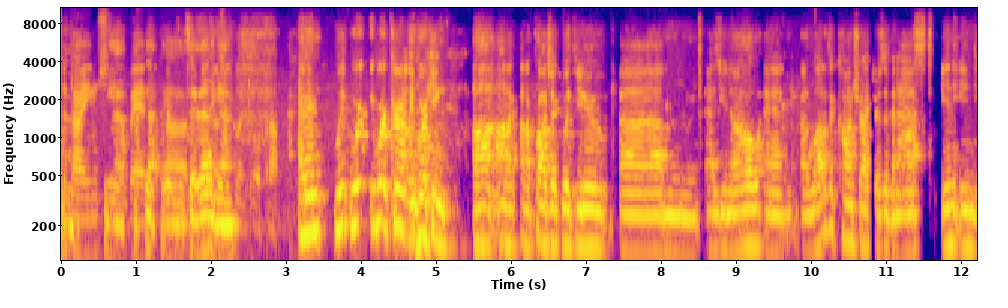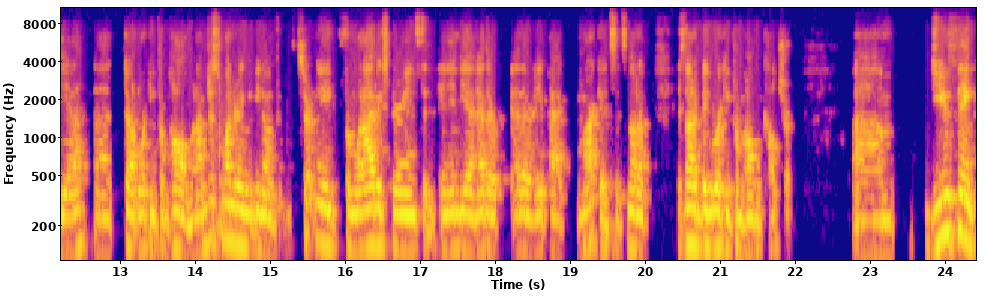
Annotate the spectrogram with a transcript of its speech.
the times yeah, when yeah, say that again. And then we, we're we're currently working uh, on, a, on a project with you, um, as you know, and a lot of the contractors have been asked in India uh, start working from home. And I'm just wondering, you know, certainly from what I've experienced in, in India and other other APAC markets, it's not a it's not a big working from home culture. Um, do you think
